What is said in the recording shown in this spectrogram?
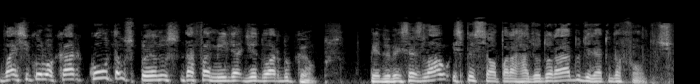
vai se colocar contra os planos da família de Eduardo Campos. Pedro Venceslau, especial para a Rádio Dourado, direto da fonte.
